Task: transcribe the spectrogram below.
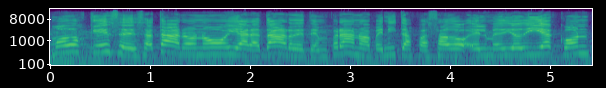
Modos que se desataron hoy a la tarde, temprano, apenas pasado el mediodía, con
